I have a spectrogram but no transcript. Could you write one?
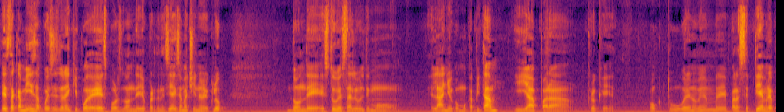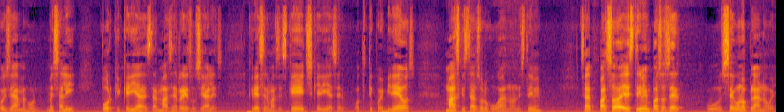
esta camisa, pues, es de un equipo de esports donde yo pertenecía, que se llama Chinero Club, donde estuve hasta el último, el año como capitán, y ya para, creo que octubre, noviembre, para septiembre, pues ya mejor me salí porque quería estar más en redes sociales. Quería hacer más sketch, quería hacer otro tipo de videos, más que estar solo jugando en streaming. O sea, pasó, el streaming pasó a ser uh, segundo plano, güey.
